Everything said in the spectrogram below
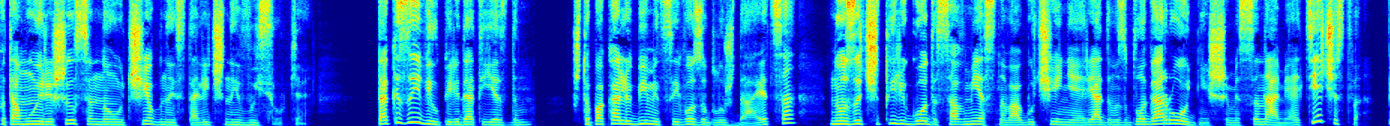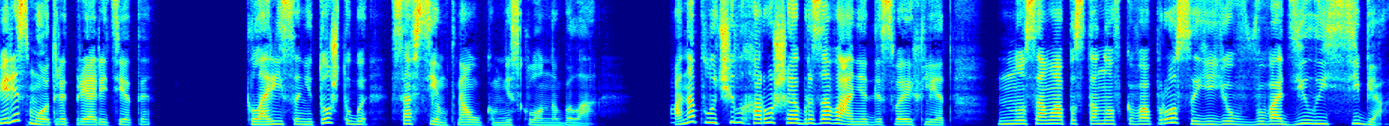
потому и решился на учебные столичные выселки. Так и заявил перед отъездом, что пока любимица его заблуждается, но за четыре года совместного обучения рядом с благороднейшими сынами Отечества пересмотрят приоритеты. Клариса не то чтобы совсем к наукам не склонна была. Она получила хорошее образование для своих лет, но сама постановка вопроса ее выводила из себя —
